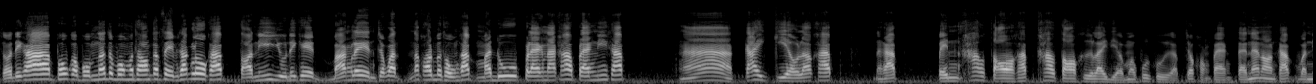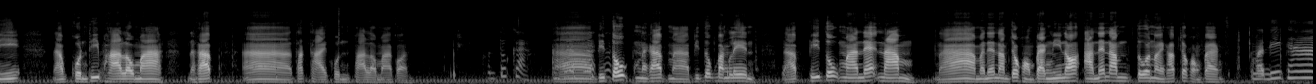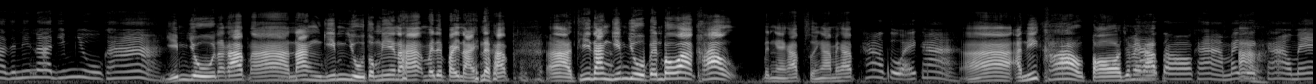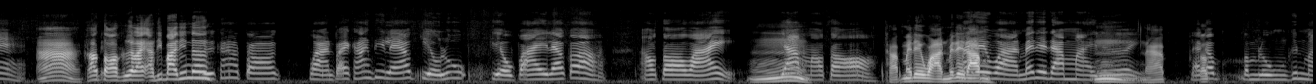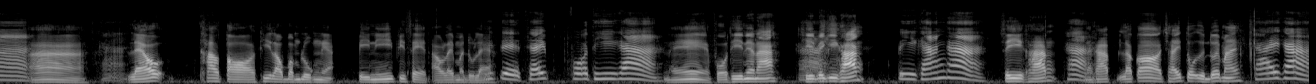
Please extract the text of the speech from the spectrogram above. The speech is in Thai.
สวัสดีครับพบกับผมนัทพงศ์มาทองเกษตรทักษ์โลกครับตอนนี้อยู่ในเขตบางเลนจังหวัดนครปฐมครับ มาดูแปลงนาข้าวแปลงนี้ครับอ่าใกล้เกี่ยวแล้วครับนะครับ เป็นข้าวตอครับข้าวตอคืออะไรเดี๋ยวมาพูดคุยกับเจ้าของแปลงแต่แน่นอนครับ วันนี้นะครับคนที่พาเรามานะครับอ่าทักทายคนพาเรามาก่อน คุณตุ๊กค่ะ อ่าพี่ตุ๊กนะครับมาพี่ตุ๊กบางเลนนะครับพี่ตุ๊กมาแนะนำนะมาแนะนำเจ้าของแปลงนี้เนาะอ่าแนะนำตัวหน่อยครับเจ้าของแปลง สวัสดีค่ะชนิดหน้ายิ้มอยู่ค่ะ ยิ้มอยู่นะครับอ่านั่งยิ้มอยู่ตรงนี้นะฮะไม่ได้ไปไหนนะครับอ่าที่นั่งยิ้มอยู่เป็นเพราะว่าข้าวเป็นไงครับสวยงามไหมครับข้าวสวยค่ะอ่าอันนี้ข้าวตอใช่ไหมครับข้าวตอค่ะ ไม่ใช่อ่าข้าวแม่อ่าข้าวตอคืออะไรอธิบายนิดนึงคือข้าวตอหวานไปครั้งที่แล้วเกี่ยวลูกเกี่ยวไปแล้วก็ เอาตอไว้อืมย่ำเอาตอครับไม่ได้หวานไม่ได้ดไม่ได้หวานไม่ได้ดำใหม่ำเลอืมย นะครับแล้วก็บำรุงขึ้นมาอ่า ค่ะแล้วข้าวตอที่เราบำรุงเนี่ย ปีนี้พิเศษเอาอะไรมาดูแลพิเศษใช้โฟทีค่ะ นี่โฟทีเนี่ยนะค่ะ ฉีดไปกี่ครั้งสี่ครั้งค่ะ สี่ครั้งค่ะ นะครับแล้วก็ใช้ตัวอื่นด้วยไหมใช้ค่ะ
